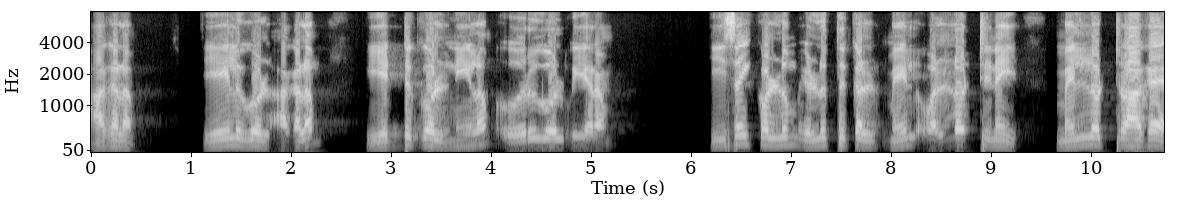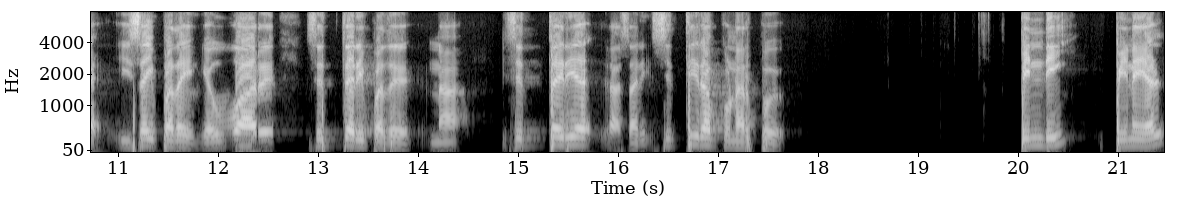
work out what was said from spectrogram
அகலம் ஏழுகோள் அகலம் எட்டு கோல் நீளம் ஒரு கோல் உயரம். இசை கொள்ளும் எழுத்துக்கள் மேல் வல்லொற்றினை மெல்லொற்றாக இசைப்பதை எவ்வாறு சித்தரிப்பது? ந- சித்தரிய சாரி சித்திர புணர்ப்பு பிண்டி பிணையல்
